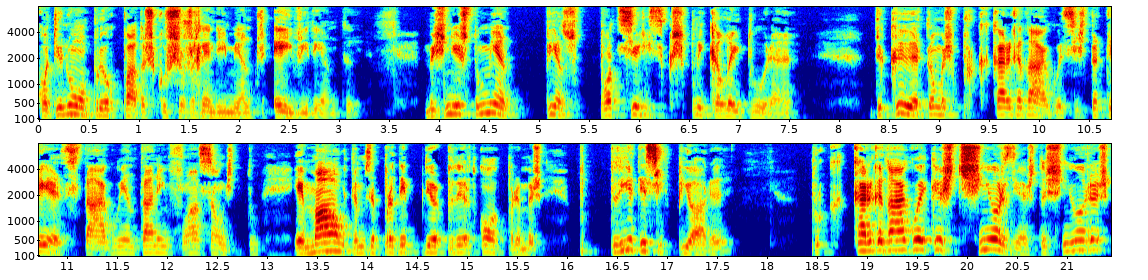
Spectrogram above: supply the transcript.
continuam preocupadas com os seus rendimentos, é evidente, mas neste momento penso que pode ser isso que explica a leitura de que, então, mas porque carga d'água, se isto até se está a aguentar a inflação, isto é mau, estamos a perder poder, poder de compra, mas podia ter sido pior, porque carga d'água é que estes senhores e estas senhoras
